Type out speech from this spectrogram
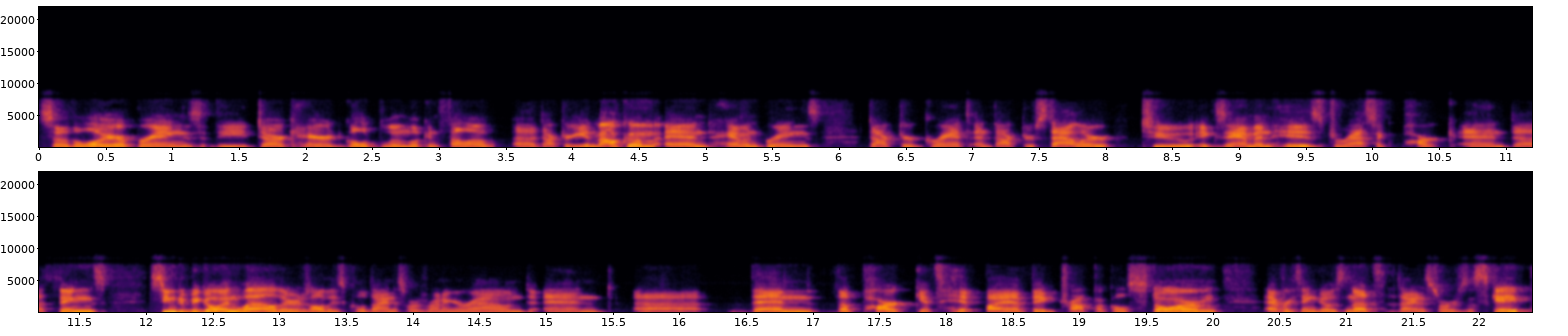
So the lawyer brings the dark haired Goldblum looking fellow, uh, Dr. Ian Malcolm, and Hammond brings Dr. Grant and Dr. Sattler to examine his Jurassic Park. And uh, things seem to be going well. There's all these cool dinosaurs running around, and uh, then the park gets hit by a big tropical storm. Everything goes nuts. The dinosaurs escape,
